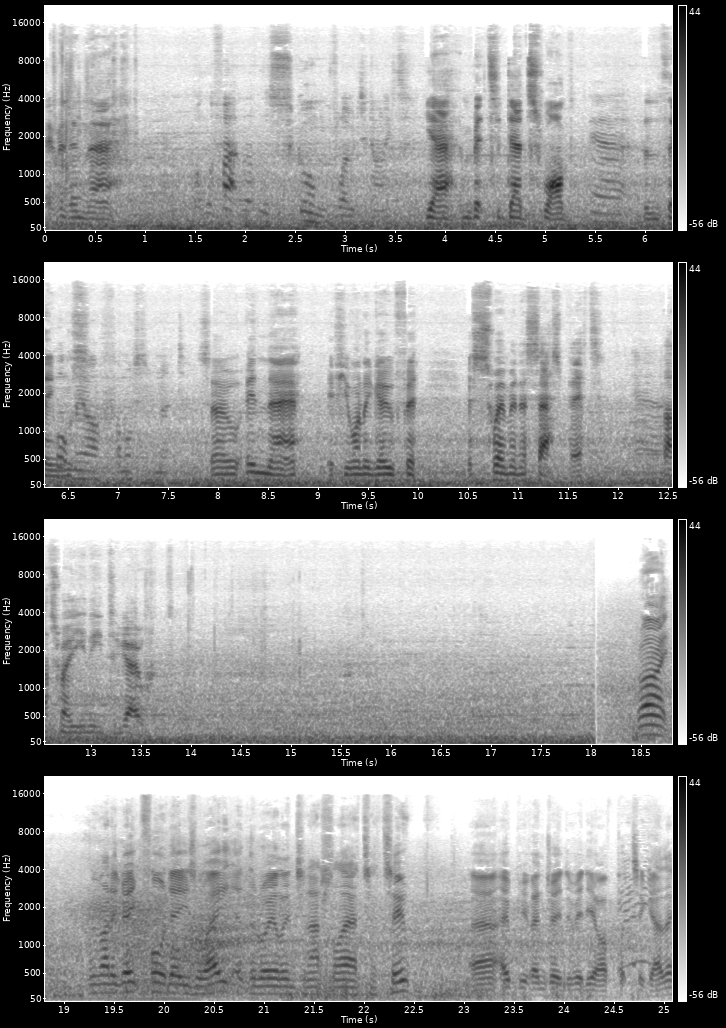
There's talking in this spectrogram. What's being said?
It was in there. But the fact that the scum floated on it, Yeah, and bits of dead swan yeah, and put things. me off, I must admit. So in there, if you want to go for a swim in a cesspit, Yeah. that's where you need to go. Right, we've had a great four days away at the Royal International Air Tattoo. Uh, hope you've enjoyed the video I've put together.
